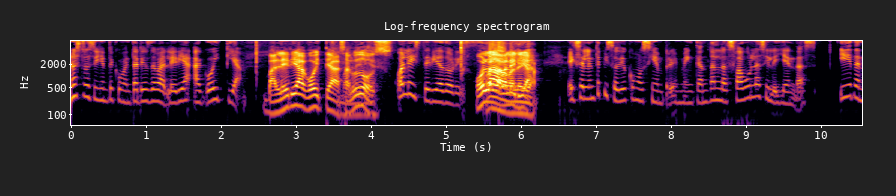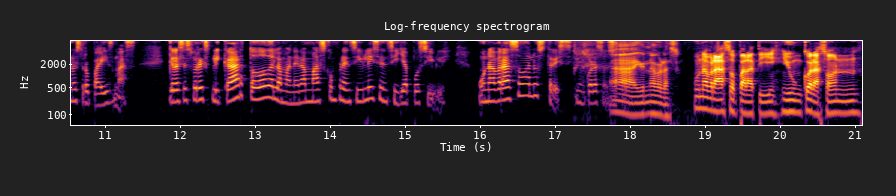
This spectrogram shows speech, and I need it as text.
Nuestro siguiente comentario es de Valeria Agoitia. Valeria Valeria. saludos. Hola histeriadores. Hola, Hola, Valeria. Valeria. Excelente episodio como siempre. Me encantan las fábulas y leyendas y de nuestro país más. Gracias por explicar todo de la manera más comprensible y sencilla posible. Un abrazo a los tres y un corazón. Ay, un abrazo. Un abrazo para ti y un corazón.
